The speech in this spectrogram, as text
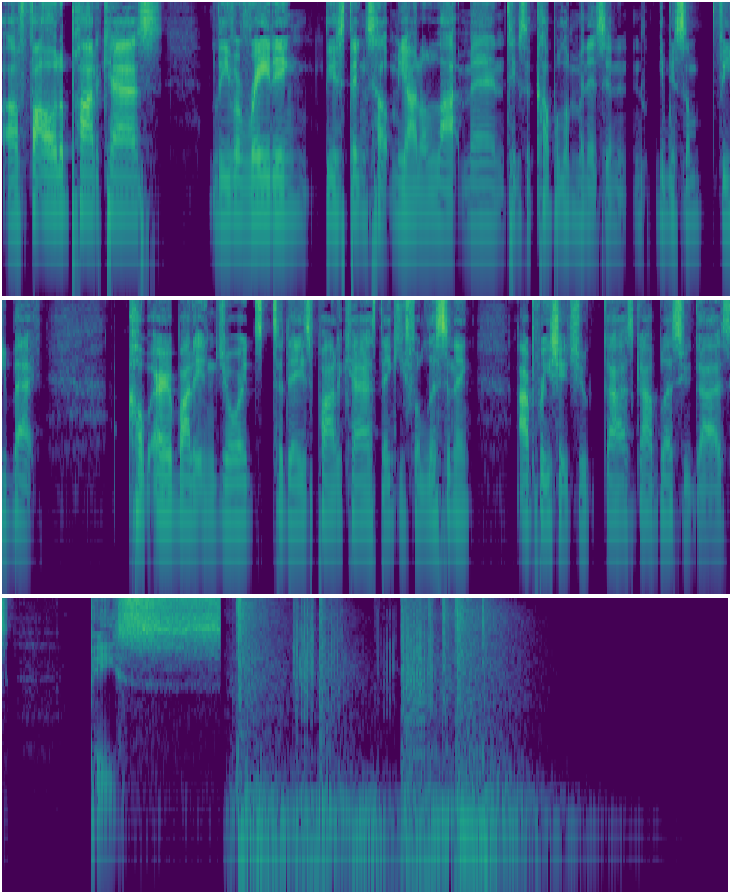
uh follow the podcast, leave a rating. These things help me out a lot, man. It takes a couple of minutes and give me some feedback. I hope everybody enjoyed today's podcast. Thank you for listening. I appreciate you guys. God bless you guys. Peace.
